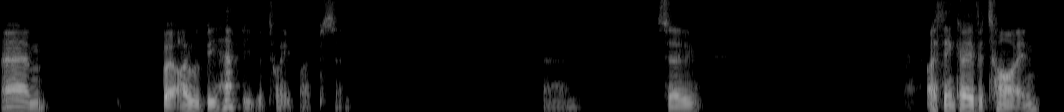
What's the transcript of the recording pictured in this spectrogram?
um, but I would be happy with 25%. Um, so I think over time,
